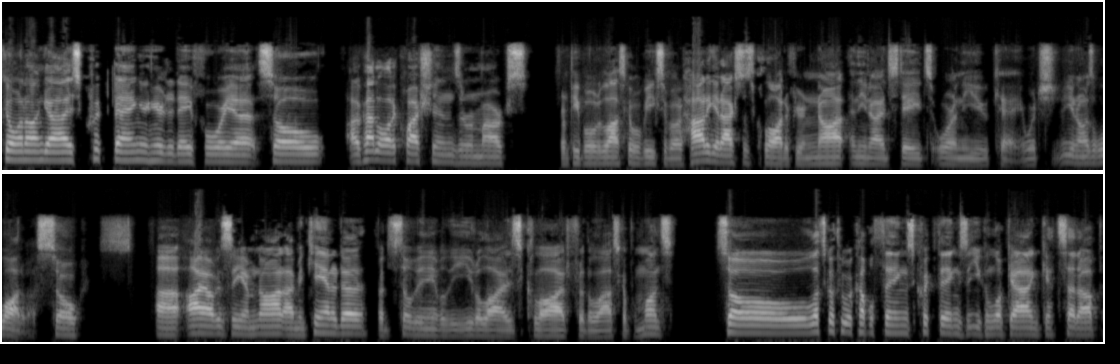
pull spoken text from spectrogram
going on, guys? Quick banger here today for you. So, I've had a lot of questions and remarks from people over the last couple of weeks about how to get access to Claude if you're not in the United States or in the UK, which, you know, is a lot of us. So, uh, I obviously am not. I'm in Canada, but still being able to utilize Claude for the last couple months. So, let's go through a couple things, quick things that you can look at and get set up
